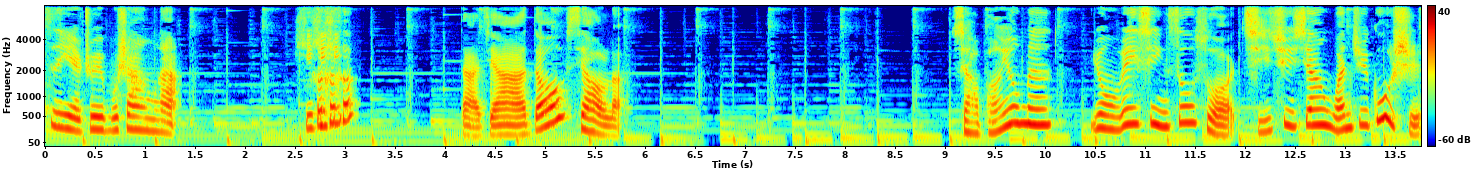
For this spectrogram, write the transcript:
子也追不上了。”嘿嘿嘿，大家都笑了。小朋友们，用微信搜索“奇趣箱玩具故事”，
